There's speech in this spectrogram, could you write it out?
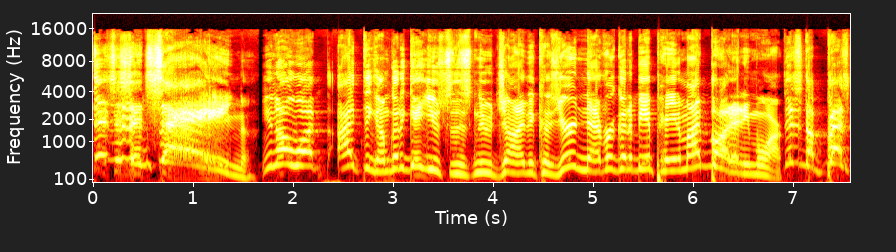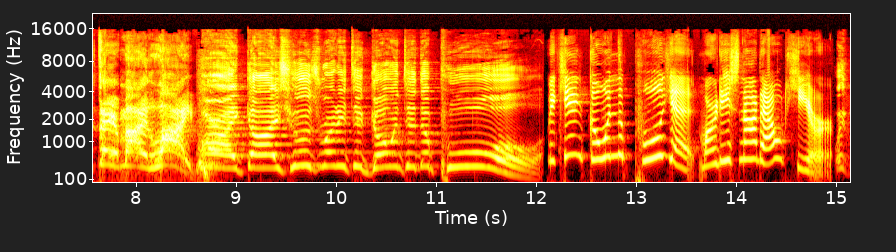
This is insane! You know what? I think I'm gonna get used to this new Johnny because you're never gonna be a pain in my butt anymore. This is the best day of my life! All right, guys, who's ready to go into the pool? We can't go in the pool yet. Marty's not out here. Wait,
